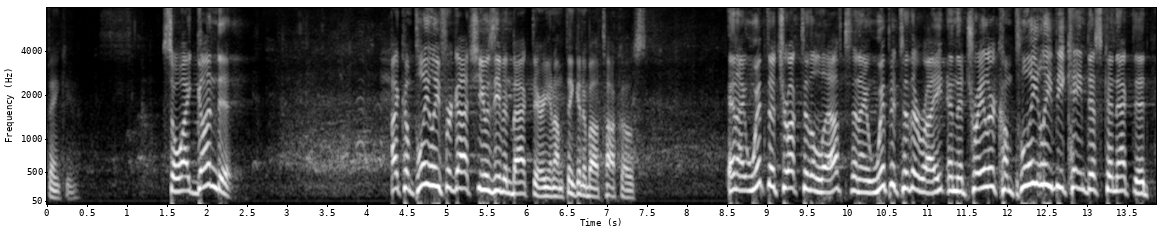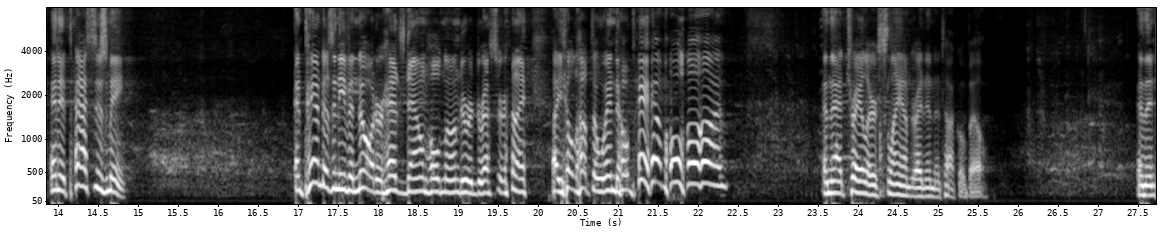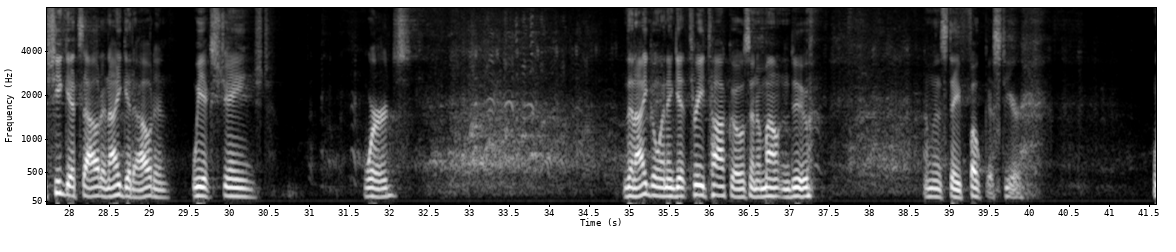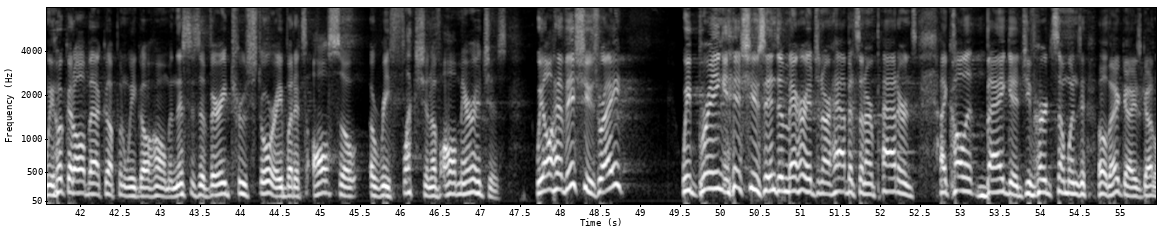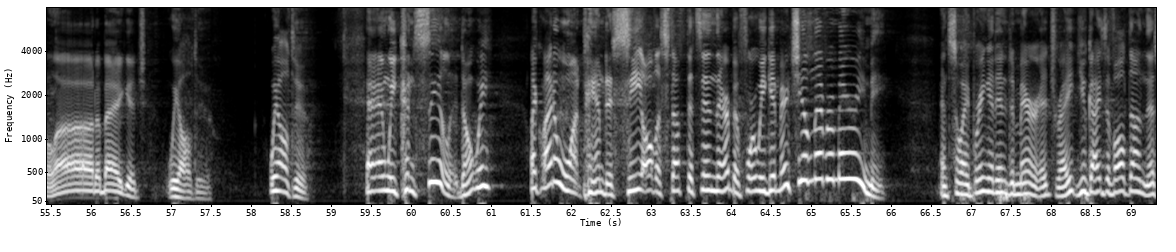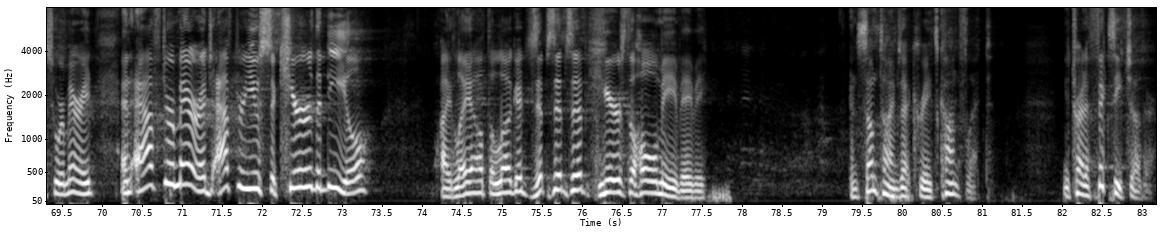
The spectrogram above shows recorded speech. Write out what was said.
Thank you. So I gunned it. I completely forgot she was even back there. You know, I'm thinking about tacos. And I whip the truck to the left and I whip it to the right, and the trailer completely became disconnected and it passes me. And Pam doesn't even know it. Her head's down, holding on to her dresser. And I, I yelled out the window, Pam, hold on. And that trailer slammed right into Taco Bell. And then she gets out, and I get out, and we exchanged words. then I go in and get three tacos and a Mountain Dew. I'm going to stay focused here. We hook it all back up and we go home. And this is a very true story, but it's also a reflection of all marriages. We all have issues, right? We bring issues into marriage and our habits and our patterns. I call it baggage. You've heard someone say, oh, that guy's got a lot of baggage. We all do. We all do. And we conceal it, don't we? Like, I don't want Pam to see all the stuff that's in there before we get married. She'll never marry me. And so I bring it into marriage, right? You guys have all done this who are married. And after marriage, after you secure the deal, I lay out the luggage, zip, zip, zip. Here's the whole me, baby. And sometimes that creates conflict. You try to fix each other.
